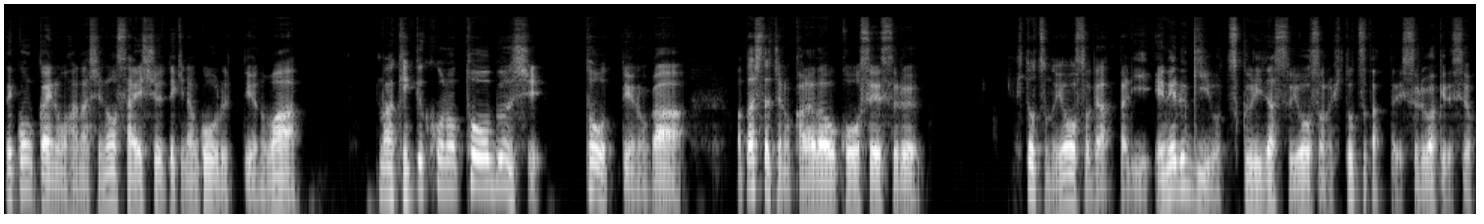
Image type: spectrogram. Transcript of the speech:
で、今回のお話の最終的なゴールっていうのは、まあ結局この糖分子、糖っていうのが、私たちの体を構成する一つの要素であったり、エネルギーを作り出す要素の一つだったりするわけですよ。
